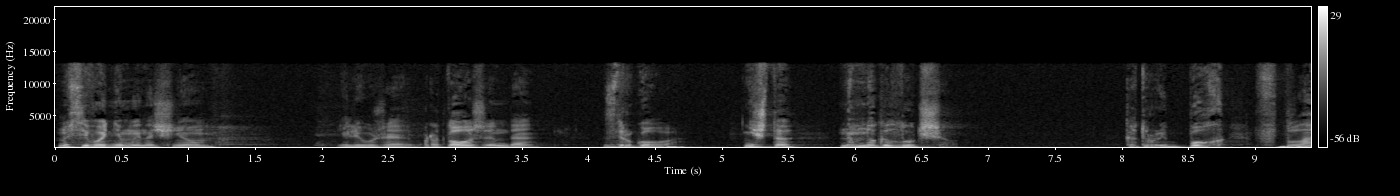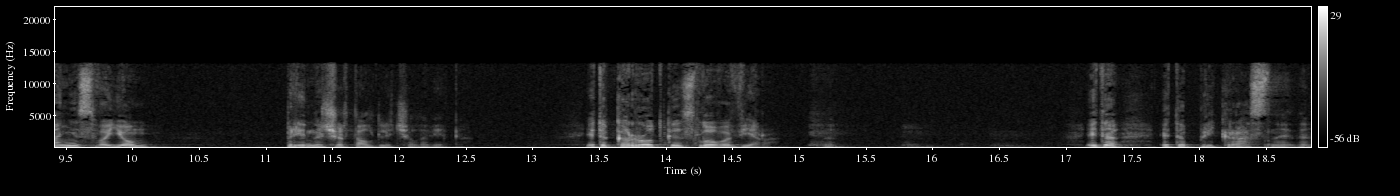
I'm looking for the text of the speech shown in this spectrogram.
Но сегодня мы начнем, или уже продолжим, да, с другого. Нечто намного лучшего, который Бог в плане своем предначертал для человека. Это короткое слово «вера». Это, это прекрасное, да?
